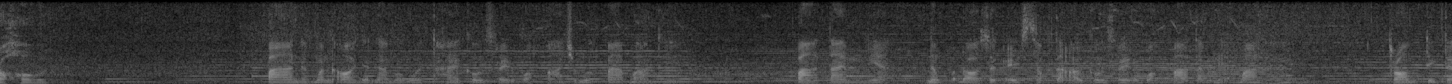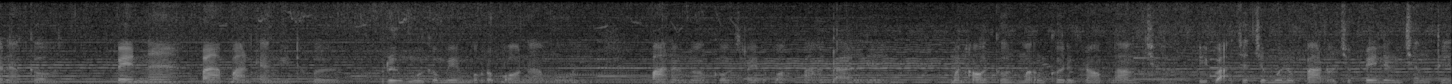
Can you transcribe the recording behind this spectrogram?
រហូតប៉ានឹងមិនអោយអ្នកណាមកមើលថែកូនស្រីរបស់ប៉ាជំនួសប៉ាបានទេប៉ាតែម្នាក់នឹងផ្ដល់សេចក្តីសុខទៅឲ្យកូនស្រីរបស់ប៉ាតែម្នាក់បានហើយទ្រាំបន្តិចទៅណាកូន ពេលណាប៉ាបានការងារធ្វើឬមួយក៏មានមុខរបរណាមួយប៉ានឹងនាំកូនស្រីរបស់ប៉ាដើរលេងមិនឲ្យកូនមកអង្គុយនៅក្រោមដើមឈើពិបាកចិត្តជាមួយនឹងប៉ាដូចជាពេលនឹងអញ្ចឹងទេ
